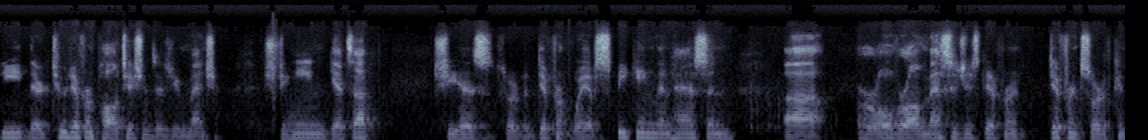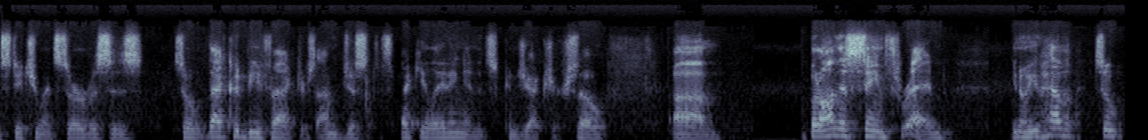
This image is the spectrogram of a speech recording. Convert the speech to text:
he, they're two different politicians, as you mentioned. Shaheen gets up. She has sort of a different way of speaking than Hassan. Uh, her overall message is different, different sort of constituent services. So that could be factors. I'm just speculating and it's conjecture. So, um, but on this same thread, you know, you have so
